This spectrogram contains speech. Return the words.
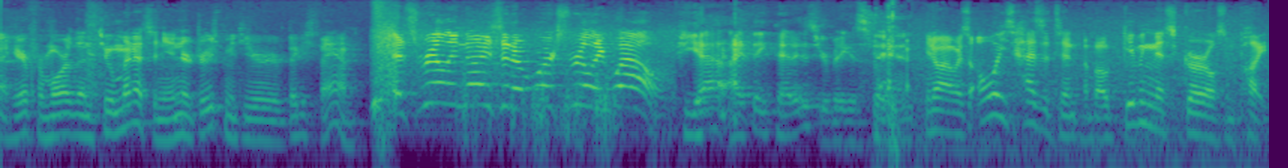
Not here for more than two minutes and you introduced me to your biggest fan. It's really nice and it works really well. Yeah, I think that is your biggest fan. You know, I was always hesitant about giving this girl some pipe.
